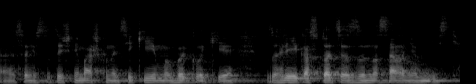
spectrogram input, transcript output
е, середньостатичний мешканець, якими виклики, взагалі, яка ситуація з населенням в місті?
